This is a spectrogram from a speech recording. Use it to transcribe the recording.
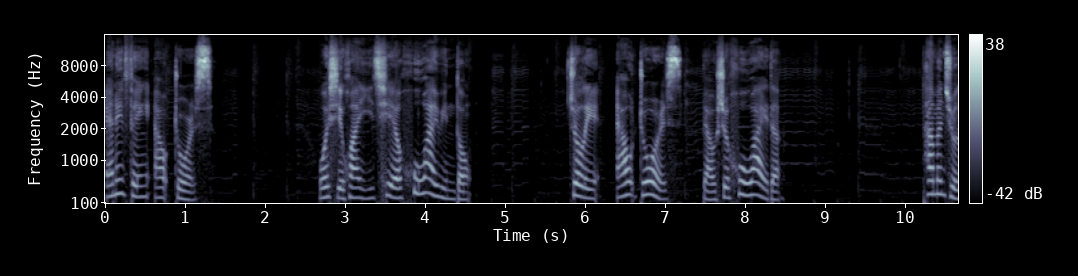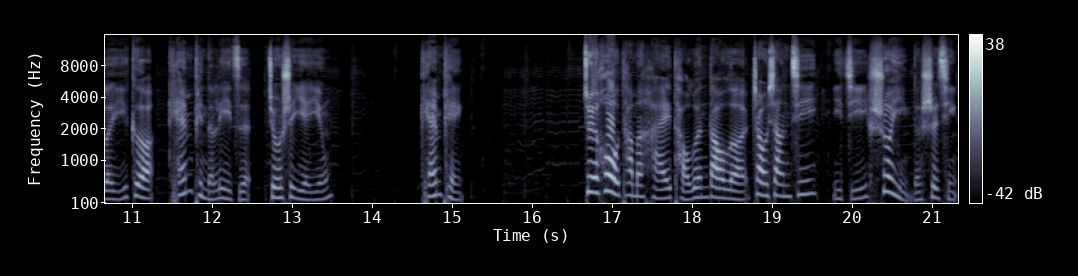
anything outdoors. 我喜欢一切户外运动。这里 outdoors 表示户外的。他们举了一个 camping 的例子，就是野营。camping。 最后，他们还讨论到了照相机以及摄影的事情。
